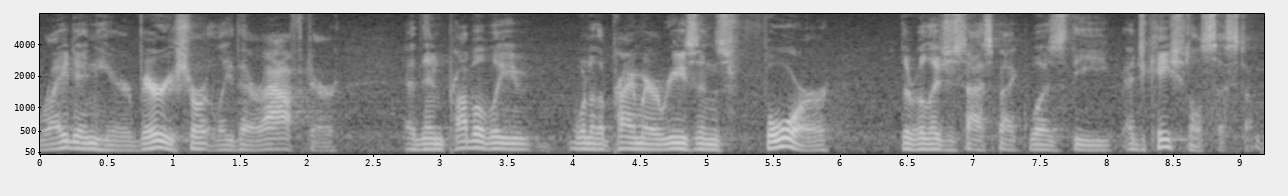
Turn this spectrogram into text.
right in here very shortly thereafter, and then probably one of the primary reasons for the religious aspect was the educational system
